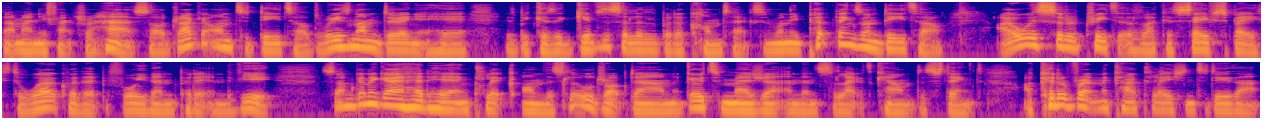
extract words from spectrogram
that manufacturer has. So I'll drag it onto detail. The reason I'm doing it here is because it gives us a little bit of context. And when you put things on detail, I always sort of treat it as like a safe space to work with it before you then put it in the view. So I'm going to go ahead here and click on this little drop down, go to measure and then select count distinct. I could have written a calculation to do that,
